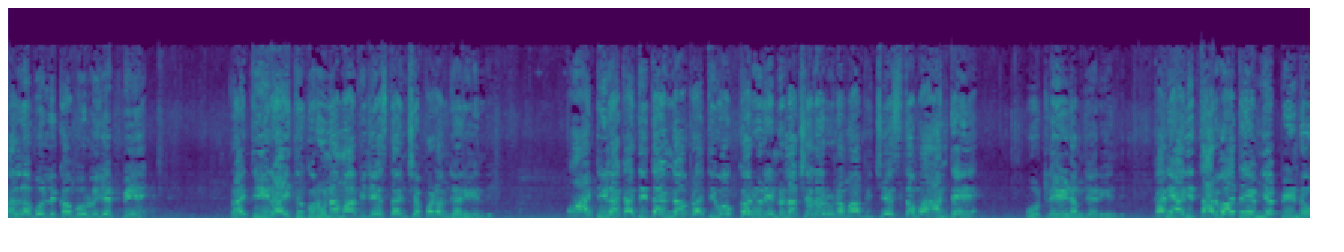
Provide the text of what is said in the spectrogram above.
కళ్ళబొల్లి కబుర్లు చెప్పి ప్రతి రైతుకు రుణమాఫీ చేస్తానని చెప్పడం జరిగింది. పార్టీలకు అతీతంగా ప్రతి ఒక్కరూ రెండు లక్షల రుణమాఫీ చేస్తామా అంటే ఓట్లు వేయడం జరిగింది. కానీ అది తర్వాత ఏం చెప్పిండు?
